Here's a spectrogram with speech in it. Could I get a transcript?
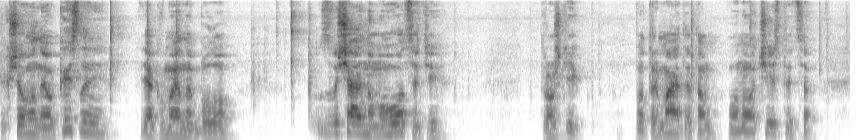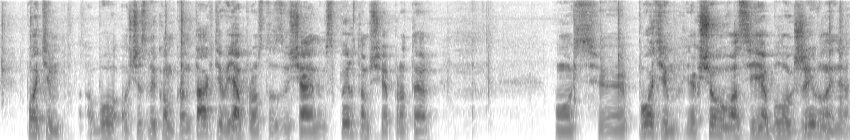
Якщо вони окислені, як в мене було, в звичайному оцеті, трошки їх потримайте там, воно очиститься. Потім або очисником контактів, я просто звичайним спиртом ще протер. Ось. е, Потім, якщо у вас є блок живлення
